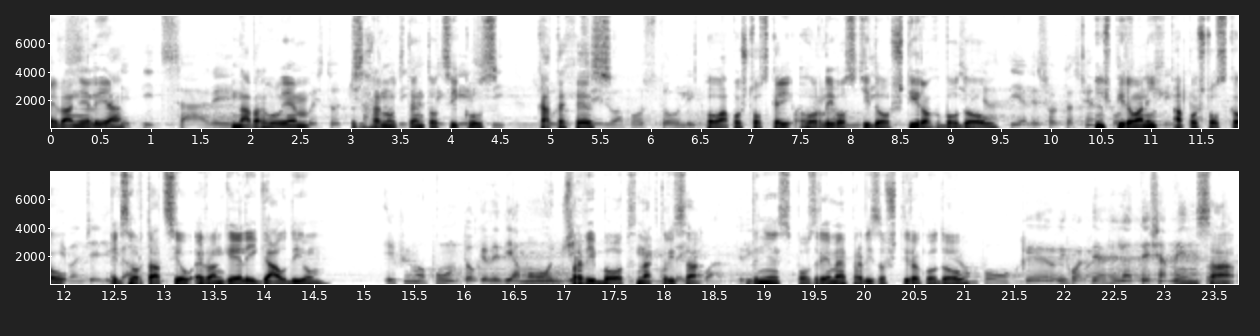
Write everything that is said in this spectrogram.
Evanelia, navrhujem zhrnúť tento cyklus katechez o apoštolskej horlivosti do štyroch bodov, inšpirovaných apoštolskou exhortáciou Evangelii Gaudium. Prvý bod, na ktorý sa dnes pozrieme, prvý zo štyroch bodov, sa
